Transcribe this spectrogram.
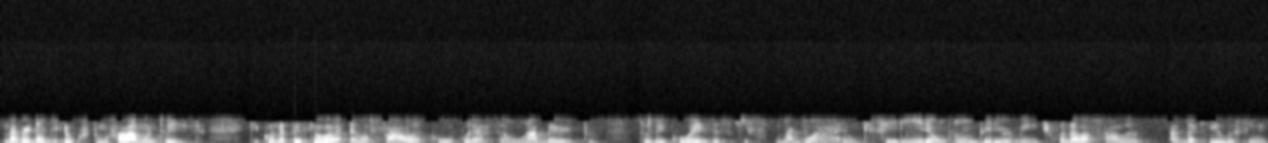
na verdade eu costumo falar muito isso que quando a pessoa ela fala com o coração aberto sobre coisas que magoaram, que feriram anteriormente, quando ela fala daquilo assim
